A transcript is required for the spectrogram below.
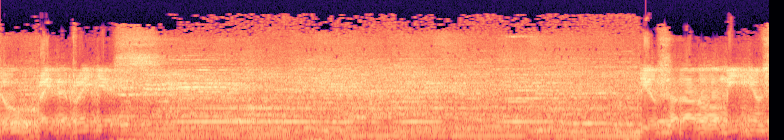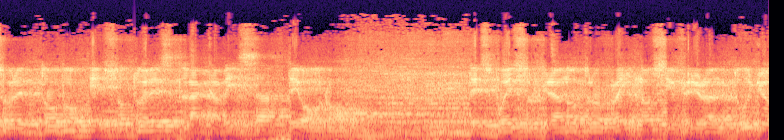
tú, Rey de Reyes, Dios ha dado dominio sobre todo eso, tú eres de oro. Después surgirán otros reinos inferior al tuyo,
